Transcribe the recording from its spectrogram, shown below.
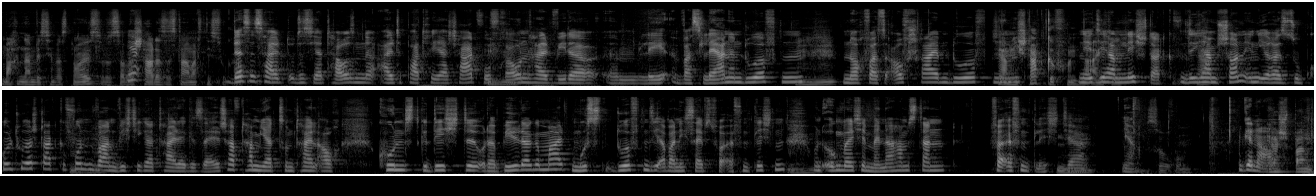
Machen da ein bisschen was Neues. Das ist aber Ja. schade, dass es damals nicht so gab. Das ist halt das Jahrtausende alte Patriarchat, wo Mhm. Frauen halt weder ähm, le was lernen durften, Mhm. noch was aufschreiben durften. Sie haben nicht stattgefunden. Nee, sie eigentlich. haben nicht stattgefunden. Sie haben schon in ihrer Subkultur stattgefunden, waren ein wichtiger Teil der Gesellschaft, haben ja zum Teil auch Kunst, Gedichte oder Bilder gemalt, mussten, durften sie aber nicht selbst veröffentlichen. Und irgendwelche Männer haben es dann veröffentlicht, ja. Ja, So rum. genau. Ja, spannend.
